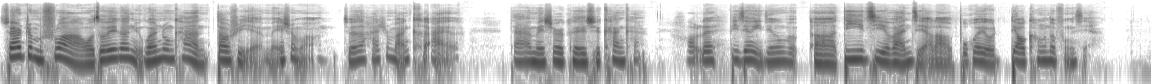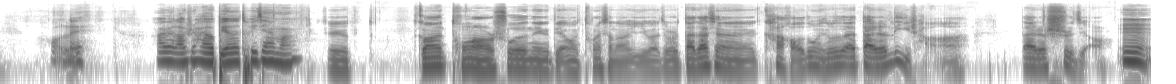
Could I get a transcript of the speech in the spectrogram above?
虽然这么说啊，我作为一个女观众看倒是也没什么，觉得还是蛮可爱的。大家没事儿可以去看看。好嘞，毕竟已经呃第一季完结了，不会有掉坑的风险。好嘞，二位老师还有别的推荐吗？这个刚才童老师说的那个点，我突然想到一个，就是大家现在看好多东西都在带着立场啊，带着视角，嗯，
